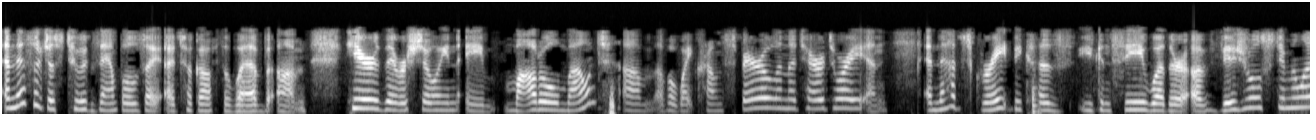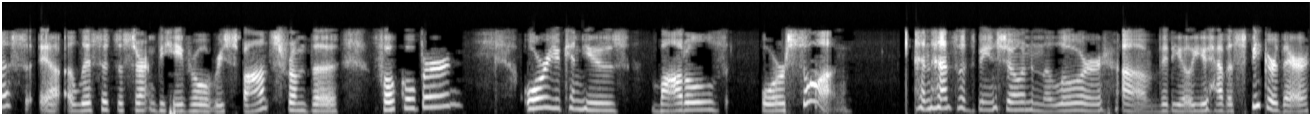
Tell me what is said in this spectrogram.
And these are just two examples I, I took off the web. Um, here they were showing a model mount um, of a white-crowned sparrow in the territory, and, and that's great because you can see whether a visual stimulus uh, elicits a certain behavioral response from the focal bird, or you can use models or song and that's what's being shown in the lower uh, video. You have a speaker there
